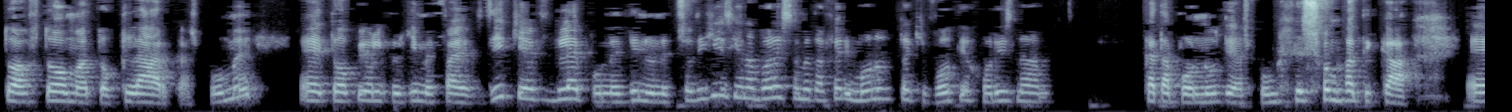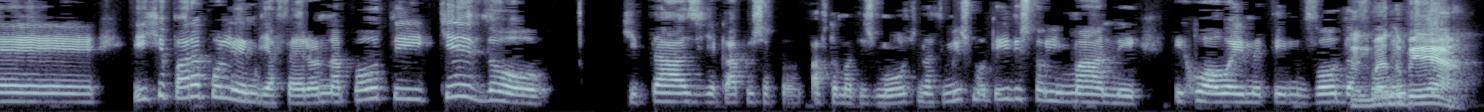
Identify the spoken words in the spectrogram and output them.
το αυτόματο Clark, ας πούμε, ε, το οποίο λειτουργεί με 5G και βλέπουν, δίνουν τις οδηγίες για να μπορέσει να μεταφέρει μόνο τα κυβότια χωρίς να καταπονούνται ας πούμε σωματικά. Ε, είχε πάρα πολύ ενδιαφέρον να πω ότι και εδώ κοιτάζει για κάποιους αυτοματισμούς. Να θυμίσουμε ότι ήδη στο λιμάνι η Huawei με την Vodafone... Το λιμάνι του Πειραιά.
